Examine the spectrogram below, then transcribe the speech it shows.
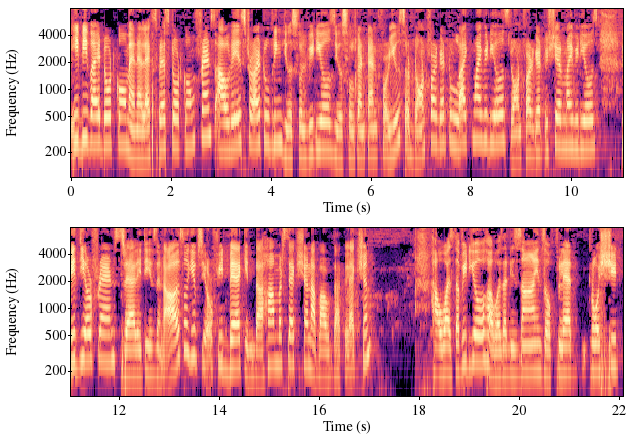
ebay.com and aliexpress.com friends always try to bring useful videos useful content for you. So don't forget to like my videos. Don't forget to share my videos with your friends relatives and also gives your feedback in the hammer section about the collection. How was the video? How was the designs of flat crochet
